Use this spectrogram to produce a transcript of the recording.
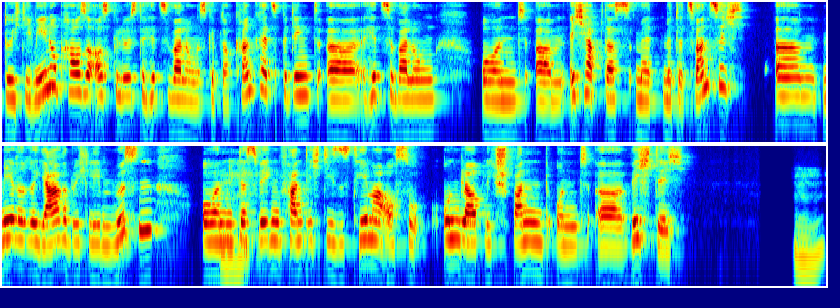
durch die Menopause ausgelöste Hitzewallungen, es gibt auch krankheitsbedingt äh, Hitzewallungen und ähm, ich habe das mit Mitte 20 ähm, mehrere Jahre durchleben müssen. Und mhm. deswegen fand ich dieses Thema auch so unglaublich spannend und äh, wichtig. Mhm.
